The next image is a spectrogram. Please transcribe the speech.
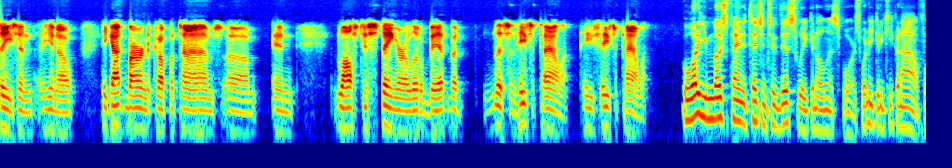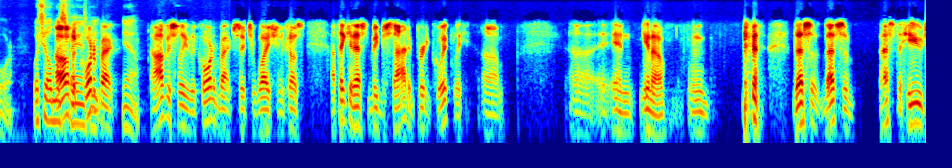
season. You know, he got burned a couple of times um, and lost his stinger a little bit, but listen, he's a talent. He's he's a talent. Well, what are you most paying attention to this week in Ole Miss sports? What are you going to keep an eye out for? What should Ole Miss oh, the quarterback. Be? Yeah, obviously the quarterback situation because I think it has to be decided pretty quickly. Um, uh, and you know, and that's a that's a that's the huge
